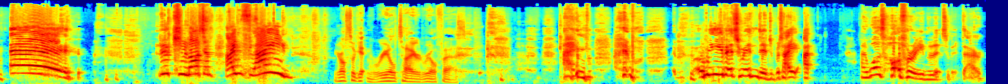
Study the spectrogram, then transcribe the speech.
Hey! Look, you lot! I'm, I'm flying. You're also getting real tired real fast. I'm. I'm. I'm a wee bit winded, but I. I, I was hovering a little bit there.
